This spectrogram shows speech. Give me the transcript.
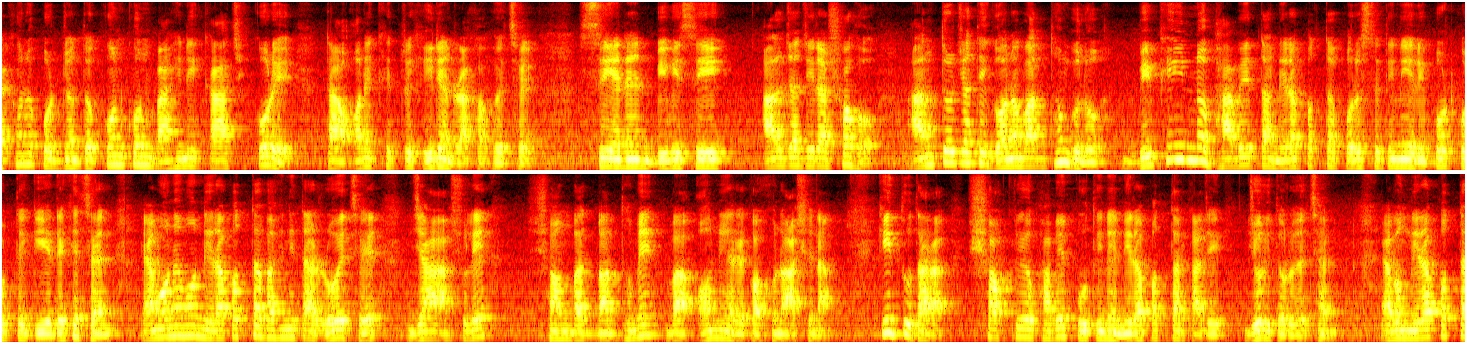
এখনও পর্যন্ত কোন কোন বাহিনী কাজ করে তা অনেক ক্ষেত্রে হিডেন রাখা হয়েছে। সিএনএন বিবিসি আল জাজিরা সহ আন্তর্জাতিক গণমাধ্যমগুলো বিভিন্নভাবে তার নিরাপত্তা পরিস্থিতি নিয়ে রিপোর্ট করতে গিয়ে দেখেছেন। এমন এমন নিরাপত্তা বাহিনী তার রয়েছে যা আসলে সংবাদ মাধ্যমে বা অনিয়ারে কখনো আসে না। কিন্তু তারা সক্রিয়ভাবে পুতিনের নিরাপত্তার কাজে জড়িত রয়েছেন এবং নিরাপত্তা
